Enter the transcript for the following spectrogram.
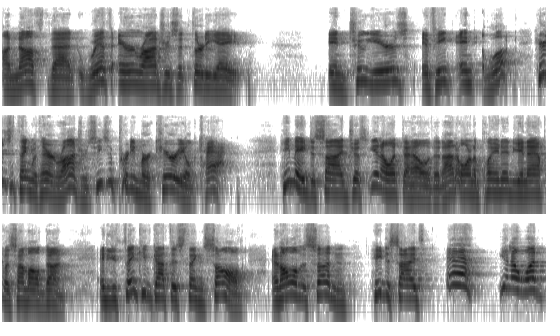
enough that with Aaron Rodgers at 38, in two years, if he, and look, here's the thing with Aaron Rodgers, he's a pretty mercurial cat. He may decide just, you know what the hell with it. I don't want to play in Indianapolis. I'm all done. And you think you've got this thing solved, and all of a sudden he decides, eh, you know what?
